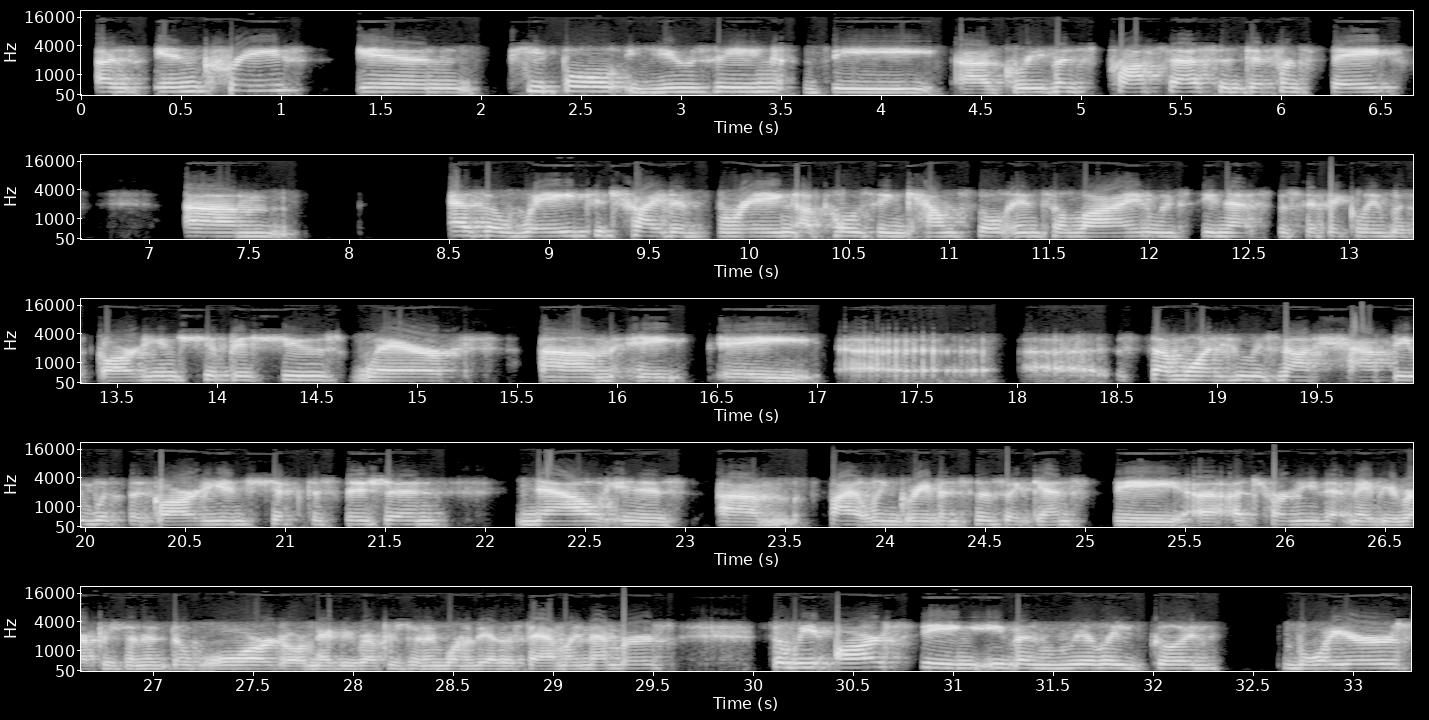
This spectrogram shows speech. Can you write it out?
an increase in people using the uh, grievance process in different states. Um, as a way to try to bring opposing counsel into line. We've seen that specifically with guardianship issues where um, a, a uh, uh, someone who is not happy with the guardianship decision now is um, filing grievances against the uh, attorney that maybe represented the ward or maybe represented one of the other family members. So we are seeing even really good lawyers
